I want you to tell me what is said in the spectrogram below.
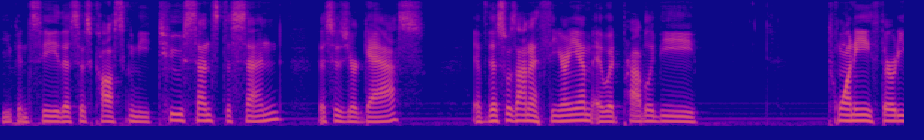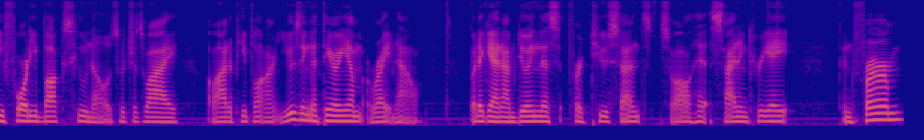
you can see this is costing me two cents to send. This is your gas. If this was on Ethereum, it would probably be 20, 30, 40 bucks, who knows, which is why a lot of people aren't using Ethereum right now. But again, I'm doing this for two cents, so I'll hit sign and create, confirm,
